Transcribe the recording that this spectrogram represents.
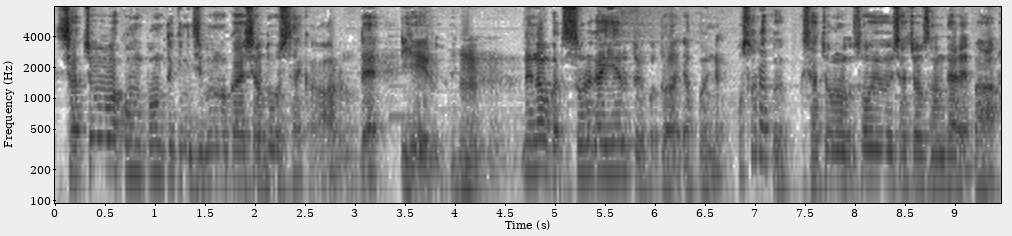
社長は根本的に自分の会社をどうしたいかがあるので、言えるよね。うんうん。で、なおかつそれが言えるということは、やっぱりね、おそらく社長の、そういう社長さんであれば、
